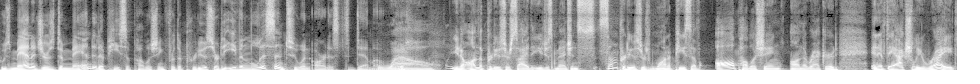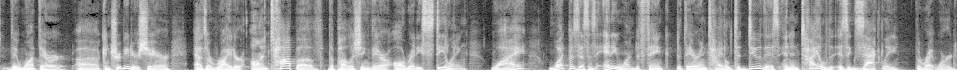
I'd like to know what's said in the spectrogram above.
whose managers demanded a piece of publishing for the producer to even listen to to an artist's demo. Wow. You know, on the producer side that you just mentioned, some producers want a piece of all publishing on the record. And if they actually write, they want their uh, contributor share as a writer on top of the publishing they are already stealing. Why? What possesses anyone to think that they are entitled to do this? And entitled is exactly the right word.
